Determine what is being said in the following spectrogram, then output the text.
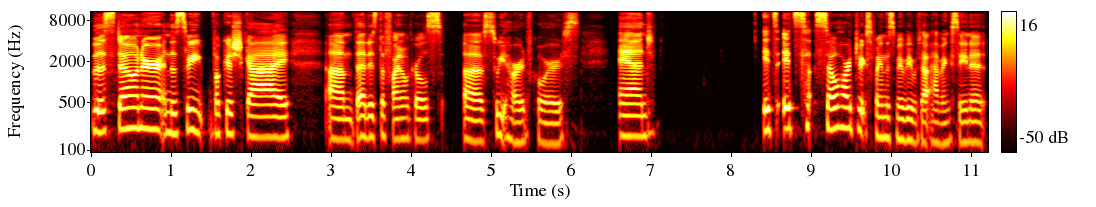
the stoner, and the sweet bookish guy. Um, that is the final girl's uh, sweetheart, of course. And it's it's so hard to explain this movie without having seen it.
